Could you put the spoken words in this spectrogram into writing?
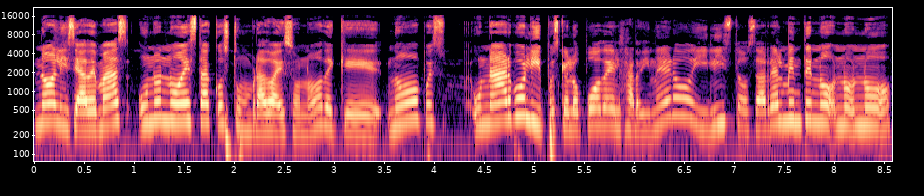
No, Alicia, además uno no está acostumbrado a eso, ¿no? De que, no, pues un árbol y pues que lo pode el jardinero y listo. O sea, realmente no, no, no.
